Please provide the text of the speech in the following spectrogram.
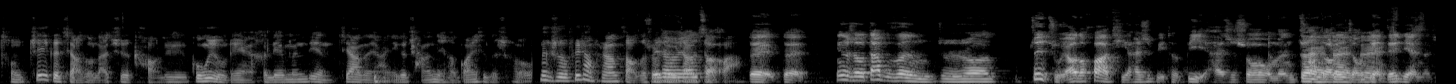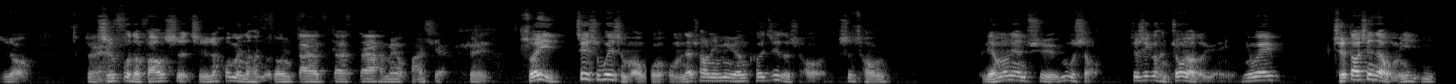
从这个角度来去考虑公有链和联盟链这样的样一个场景和关系的时候，那个时候非常非常早的时候非常非常就有这样的想早法。。对对，那个时候大部分就是说最主要的话题还是比特币，还是说我们创造了一种点对点的这种对支付的方式，其实后面的很多东西大家大大家还没有发现。对，所以这是为什么我我们在创立命源科技的时候是从联盟链去入手，这是一个很重要的原因。因为其实到现在我们依依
